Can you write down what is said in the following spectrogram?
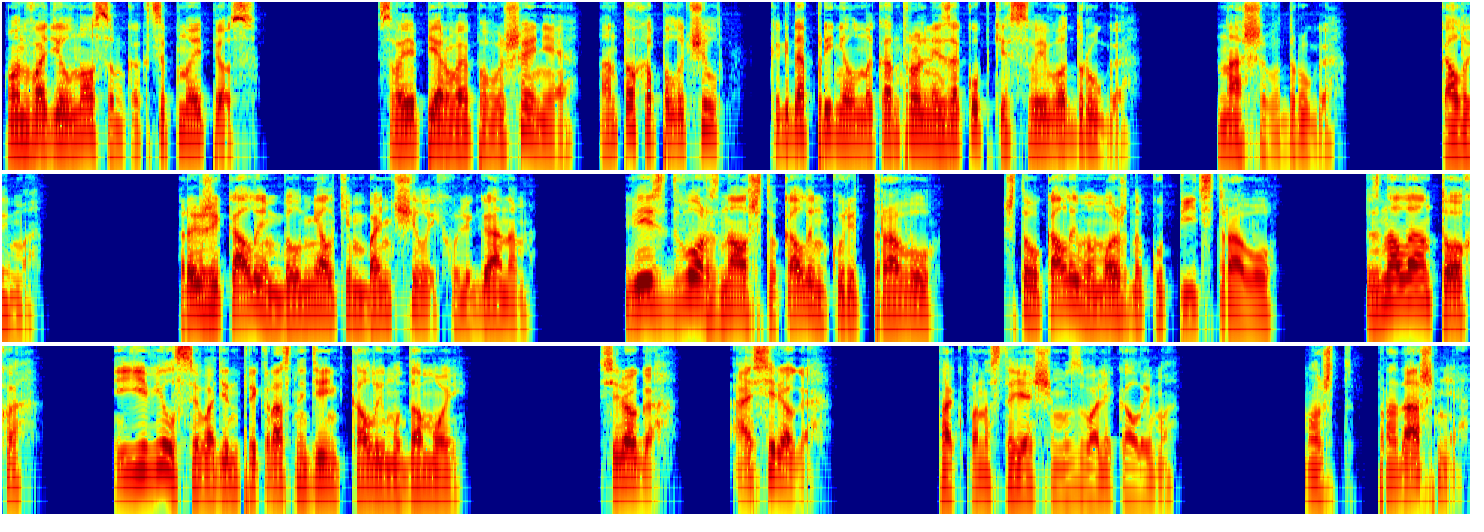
Он водил носом, как цепной пес. Свое первое повышение Антоха получил, когда принял на контрольной закупке своего друга, нашего друга, Колыма. Рыжий Колым был мелким банчилой, хулиганом. Весь двор знал, что Колым курит траву, что у Колыма можно купить траву. Знал и Антоха. И явился в один прекрасный день к Колыму домой. «Серега! А, Серега!» Так по-настоящему звали Колыма. «Может, продашь мне?»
